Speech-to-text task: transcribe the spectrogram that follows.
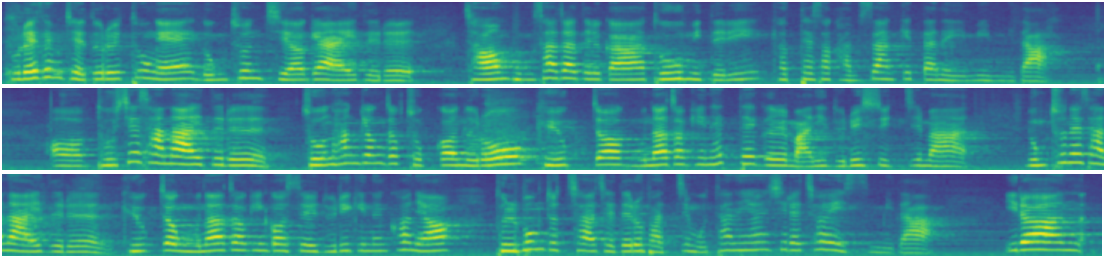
도래샘 제도를 통해 농촌 지역의 아이들을 자원봉사자들과 도우미들이 곁에서 감싸 안겠다는 의미입니다. 어, 도시에 사는 아이들은 좋은 환경적 조건으로 교육적, 문화적인 혜택을 많이 누릴 수 있지만 농촌에 사는 아이들은 교육적, 문화적인 것을 누리기는커녕 돌봄조차 제대로 받지 못하는 현실에 처해 있습니다. 이러한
